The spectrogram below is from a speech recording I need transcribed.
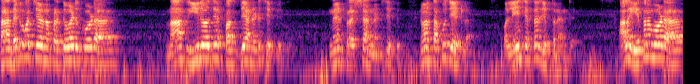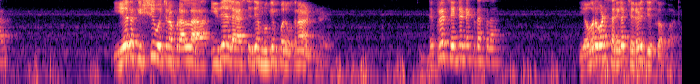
తన దగ్గరకు వచ్చే ఉన్న ప్రతివాడు కూడా నాకు ఈ రోజే ఫస్ట్ డే అన్నట్టు చెప్పింది. నేను ఫ్రెష్ అన్నట్టు చెప్పింది. నేను వాళ్ళు తక్కువ చేయట్లా. వాళ్ళు ఏం చెప్తారో చెప్తాను అంతే. అలా ఇతను కూడా ఏదో ఒక ఇష్యూ వచ్చినప్పుడల్లా ఇదే లాస్ట్ ఇదే ముగింపు పలుకుతున్నా అంటున్నాడు. డిఫరెన్స్ ఏంటంటే ఇక్కడ అసలు? ఎవరు కూడా సరిగా చర్యలు తీసుకోకపోవటం.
